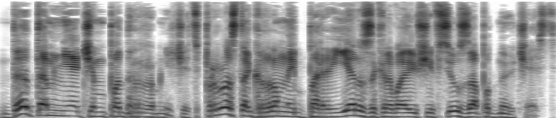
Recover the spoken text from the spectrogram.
Да там не о чем подробничать, просто огромный барьер, закрывающий всю западную часть.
